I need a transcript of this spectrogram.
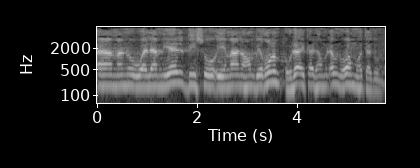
آمنوا ولم يلبسوا إيمانهم بظلم أولئك لهم الأمن وهم مهتدون.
